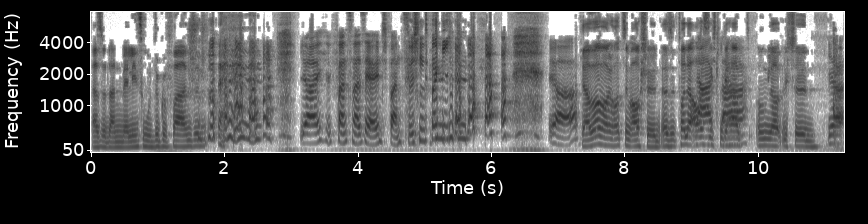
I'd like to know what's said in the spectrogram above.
dass wir dann Merlins Route gefahren sind. ja, ich fand es mal sehr entspannt zwischendurch. ja. Ja, war aber trotzdem auch schön. Also tolle Aussichten ja, gehabt, unglaublich schön. Ja.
